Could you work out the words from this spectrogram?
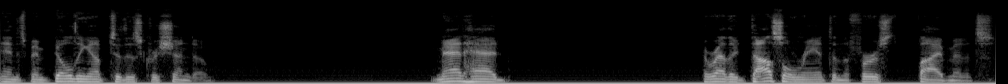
And it's been building up to this crescendo. Matt had a rather docile rant in the first five minutes,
